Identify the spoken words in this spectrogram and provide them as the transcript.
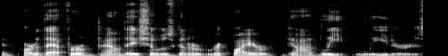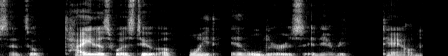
And part of that firm foundation was going to require godly leaders. And so Titus was to appoint elders in every town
